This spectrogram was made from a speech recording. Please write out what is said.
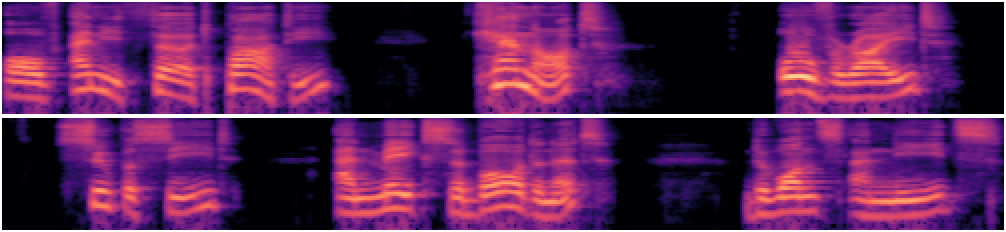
of any third party cannot override, supersede, and make subordinate the wants and needs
